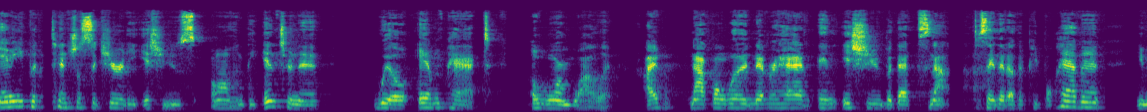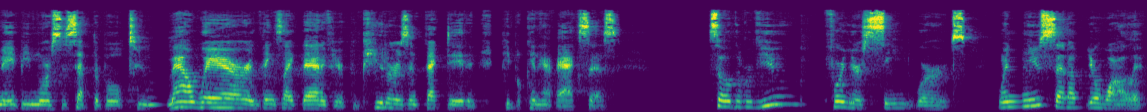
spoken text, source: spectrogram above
any potential security issues on the internet will impact a warm wallet. I've knock on wood never had an issue, but that's not to say that other people haven't. You may be more susceptible to malware and things like that if your computer is infected and people can have access. So the review for your seed words. When you set up your wallet,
